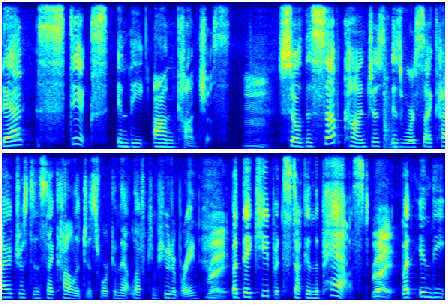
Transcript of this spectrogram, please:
that sticks in the unconscious. Mm. So the subconscious is where psychiatrists and psychologists work in that left computer brain, Right. but they keep it stuck in the past. Right. But in the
